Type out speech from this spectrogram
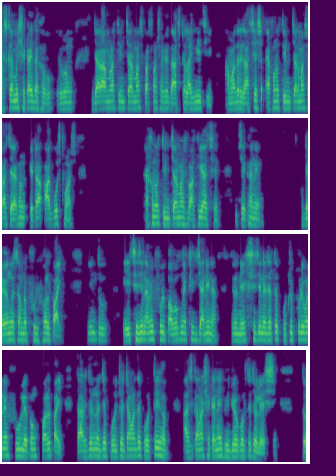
আজকে আমি সেটাই দেখাবো। এবং যারা আমরা তিন চার মাস, পাঁচ মাস আগে গাছটা লাগিয়েছি, আমাদের গাছে এখনও তিন চার মাস আছে, এখন এটা আগস্ট মাস। এখনও তিন চার মাস বাকি আছে, যেখানে ড্রাগন গাছে আমরা ফুল ফল পাই। কিন্তু এই সিজনে আমি ফুল পাবো কিনা ঠিক জানি না কিন্তু নেক্সট সিজনে যাতে প্রচুর পরিমাণে ফুল এবং ফল পাই, তার জন্য যে পরিচর্যা আমাদের করতেই হবে, আজকে আমরা সেটা নিয়ে ভিডিও করতে চলে এসেছি। তো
